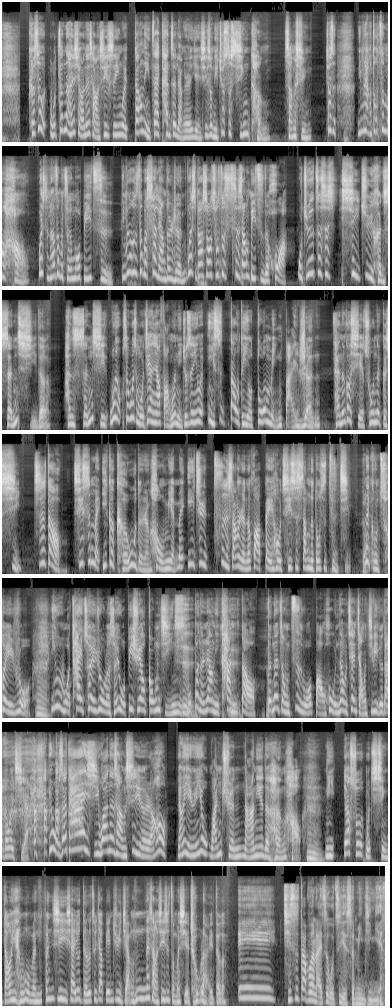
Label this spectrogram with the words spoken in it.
可是我真的很喜欢那场戏，是因为当你在看这两个人演戏的时候，你就是心疼、伤心，就是你们两个都这么好，为什么要这么折磨彼此？你们都是这么善良的人，为什么要说出这刺伤彼此的话？我觉得这是戏剧很神奇的，很神奇。为所以为什么我今天想访问你，就是因为你是到底有多明白人才能够写出那个戏，知道其实每一个可恶的人后面，每一句刺伤人的话背后，其实伤的都是自己那种脆弱。嗯，因为我太脆弱了，所以我必须要攻击你，我不能让你看到的那种自我保护。你知道，我现在讲，我鸡皮疙瘩都会起来，因为我实在太喜欢那场戏了。然后。两个演员又完全拿捏的很好，嗯，你要说，我请导演我们分析一下，又得了最佳编剧奖，那场戏是怎么写出来的？诶、欸，其实大部分来自我自己的生命经验，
